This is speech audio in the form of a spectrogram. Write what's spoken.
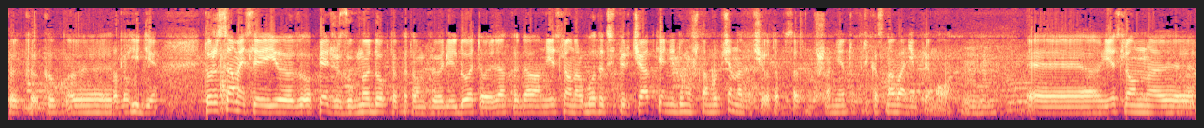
к, к- к- э, к еде. То же самое, если, э, опять же, зубной доктор, который мы приводили до этого, да, когда он, если он работает в перчатке, я не думаю, что там вообще надо чего-то писать, потому что нету прикосновения прямого. Э, если он э,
